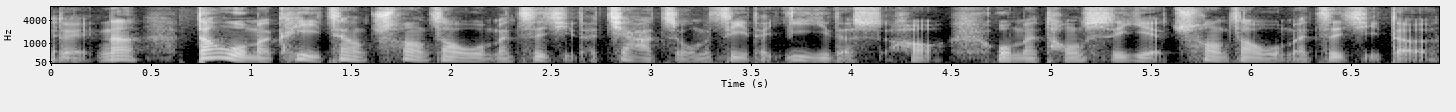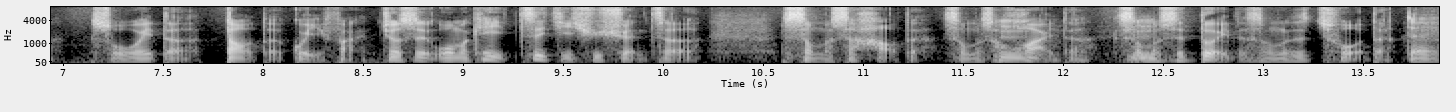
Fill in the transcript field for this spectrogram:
对，那当我们可以这样创造我们自己的价值、我们自己的意义的时候，我们同时也创造我们自己的所谓的道德规范，就是我们可以自己去选择。什么是好的，什么是坏的，什么是对的，什么是错的？对，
